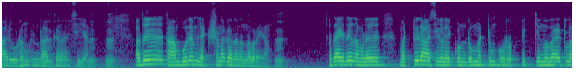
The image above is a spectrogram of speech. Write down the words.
ആരൂഢം ഉണ്ടാക്കുകയാണ് ചെയ്യാം. അത് താമ്പൂലം ലക്ഷണകഥനം എന്ന് പറയാം. അതായത് നമ്മൾ മറ്റു രാശികളെ കൊണ്ടും മറ്റും ഉറപ്പിക്കുന്നതായിട്ടുള്ള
